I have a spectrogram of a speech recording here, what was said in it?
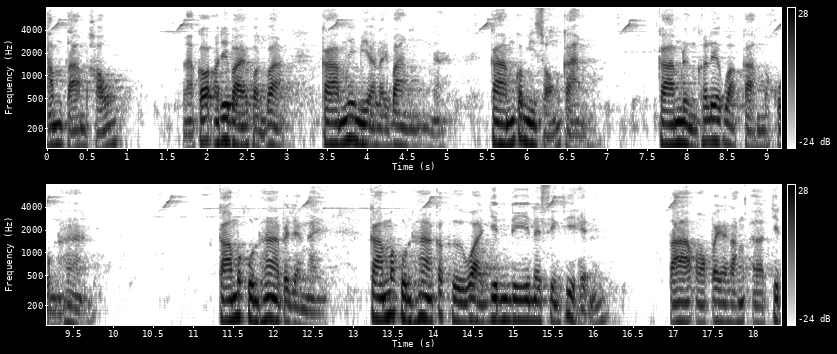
ทำตามเขาก็อธิบายก่อนว่า กามนี่มีอะไรบ้างนะกามก็มีสองกาม กามหนึ่งเขาเรียกว่ากามมคุณห้ากามมคุณห้าเป็นยังไง กามมคุณห้าก็คือว่ายินดีในสิ่งที่เห็น ตาออกไปทางจิต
